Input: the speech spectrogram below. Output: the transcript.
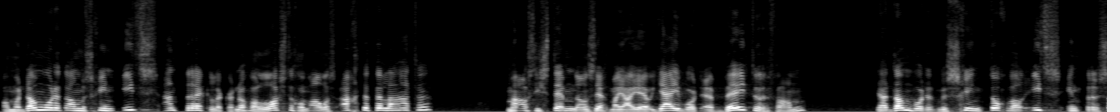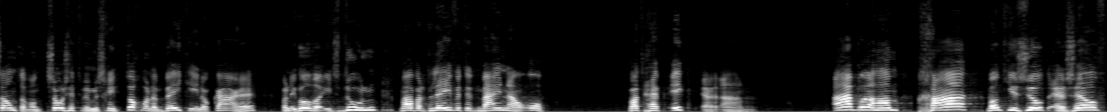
Oh, maar dan wordt het al misschien iets aantrekkelijker. Nog wel lastig om alles achter te laten. Maar als die stem dan zegt, maar ja, jij wordt er beter van. Ja, dan wordt het misschien toch wel iets interessanter. Want zo zitten we misschien toch wel een beetje in elkaar. Hè? Want ik wil wel iets doen, maar wat levert het mij nou op? Wat heb ik eraan? Abraham, ga, want je zult er zelf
